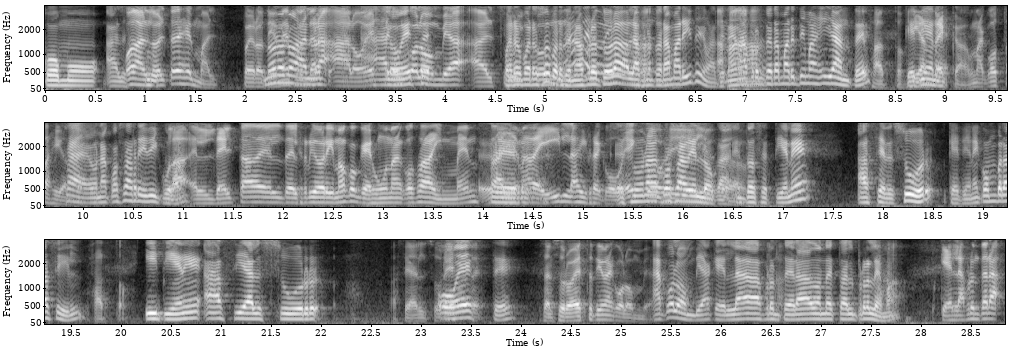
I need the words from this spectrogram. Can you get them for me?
como al bueno, al sur. norte es el mar. Pero No, tiene no, no, al frontera norte- al oeste al con. Colombia, al sur Pero por eso, pero tiene una Ah, pero frontera, la frontera marítima. Tiene una frontera marítima gigante. Exacto, Que tiene. gigantesca, una costa O gigante. sea, es una cosa ridícula. La- el delta del, del río Orinoco, que es una cosa inmensa, Eh, llena de islas y recovecos. es una cosa y- bien loca. o sea, Entonces tiene hacia el sur, que tiene con Brasil, Exacto. y tiene hacia el sur Hacia el sureste. oeste Hacia el suroeste tiene a Colombia. a Colombia, que es la frontera donde está el problema. Ajá. Que es la frontera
